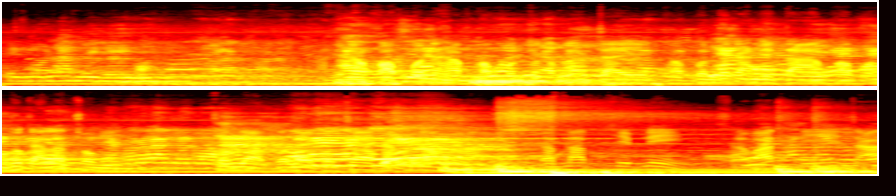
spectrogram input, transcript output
เป็นหมอลำดีๆพี่น้องขอบคุณนะครับ ขอบคุณทุกกำลังใจ ขอบคุณทุกการติดตาม ขอบคุณทุกการรับชมเช่นอยากกดไลค์กดแชร์ครับพี่น้องสำหรับคลิปนี้ สวัสดีจ้า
